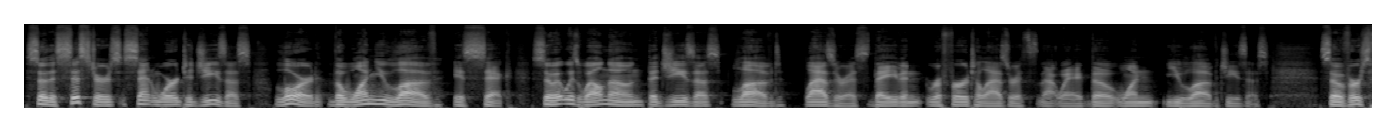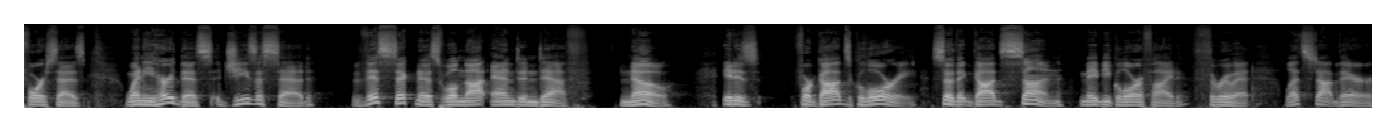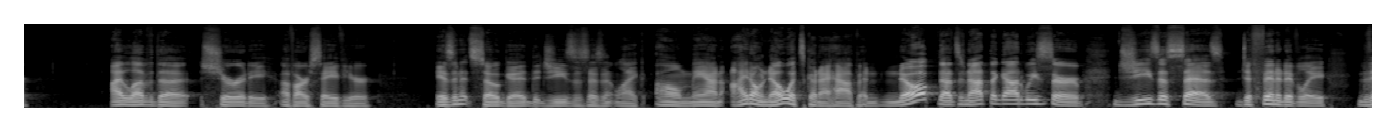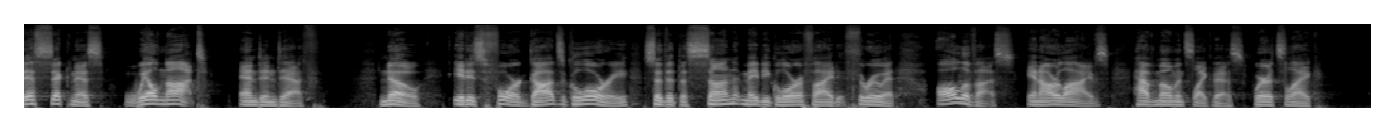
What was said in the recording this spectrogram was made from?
So the sisters sent word to Jesus, Lord, the one you love is sick. So it was well known that Jesus loved Lazarus. They even refer to Lazarus that way, the one you love, Jesus. So verse 4 says, When he heard this, Jesus said, This sickness will not end in death. No, it is for God's glory, so that God's Son may be glorified through it. Let's stop there I love the surety of our Savior. Isn't it so good that Jesus isn't like, oh man, I don't know what's going to happen? Nope, that's not the God we serve. Jesus says definitively, this sickness will not end in death. No, it is for God's glory so that the Son may be glorified through it. All of us in our lives have moments like this where it's like,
